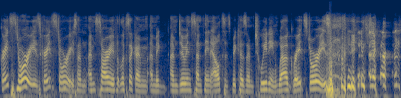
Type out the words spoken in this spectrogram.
Great stories great stories. I'm, I'm sorry if it looks like I'm, I'm i'm doing something else. It's because i'm tweeting. Wow great stories. Being shared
